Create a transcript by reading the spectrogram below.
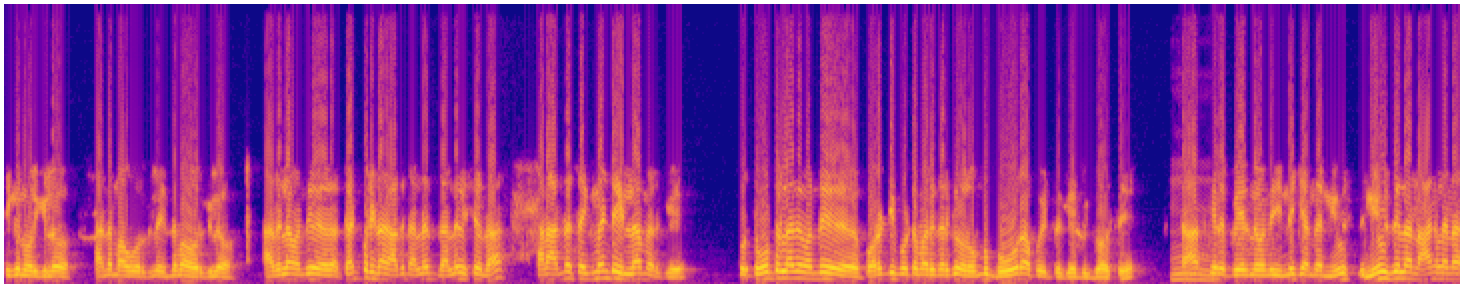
சிக்கன் ஒரு கிலோ அந்த மாவு ஒரு கிலோ இந்த மாவு ஒரு கிலோ. அதெல்லாம் வந்து கட் பண்ணிட்டாங்க அது நல்ல நல்ல விஷயம் தான் ஆனா அந்த செக்மெண்ட் இல்லாம இருக்கு. இப்போ டோட்டலாவே வந்து புரட்டி போட்ட மாதிரி தான் இருக்கு. ரொம்ப போரா போயிட்டு இருக்கு பிக் பாஸ். டாஸ்கிற பேர்ல வந்து இன்னைக்கு அந்த நியூஸ் நியூஸ் எல்லாம் நாங்களே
